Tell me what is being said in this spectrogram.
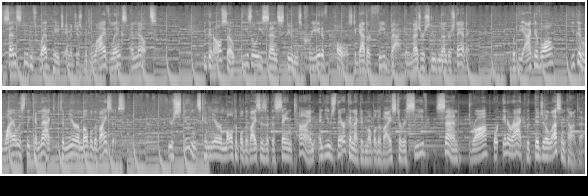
Send students web page images with live links and notes. You can also easily send students creative polls to gather feedback and measure student understanding. With the ActivWall, you can wirelessly connect to mirror mobile devices. Your students can mirror multiple devices at the same time and use their connected mobile device to receive, send, draw, or interact with digital lesson content.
